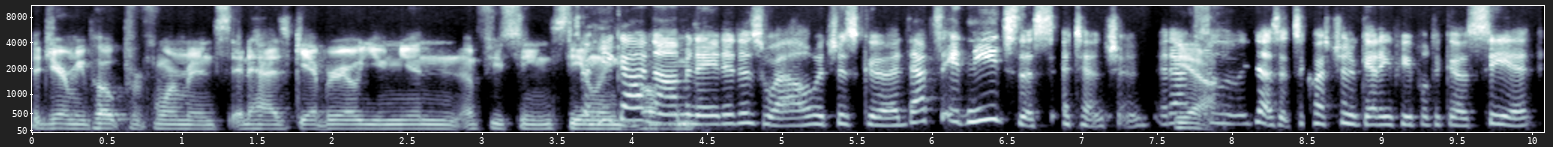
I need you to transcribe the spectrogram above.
the Jeremy Pope performance. It has Gabrielle Union, a few scenes seen So he got nominated as well, which is good. That's it needs this attention. It Yeah. absolutely does. It's a question of getting people to go see it.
